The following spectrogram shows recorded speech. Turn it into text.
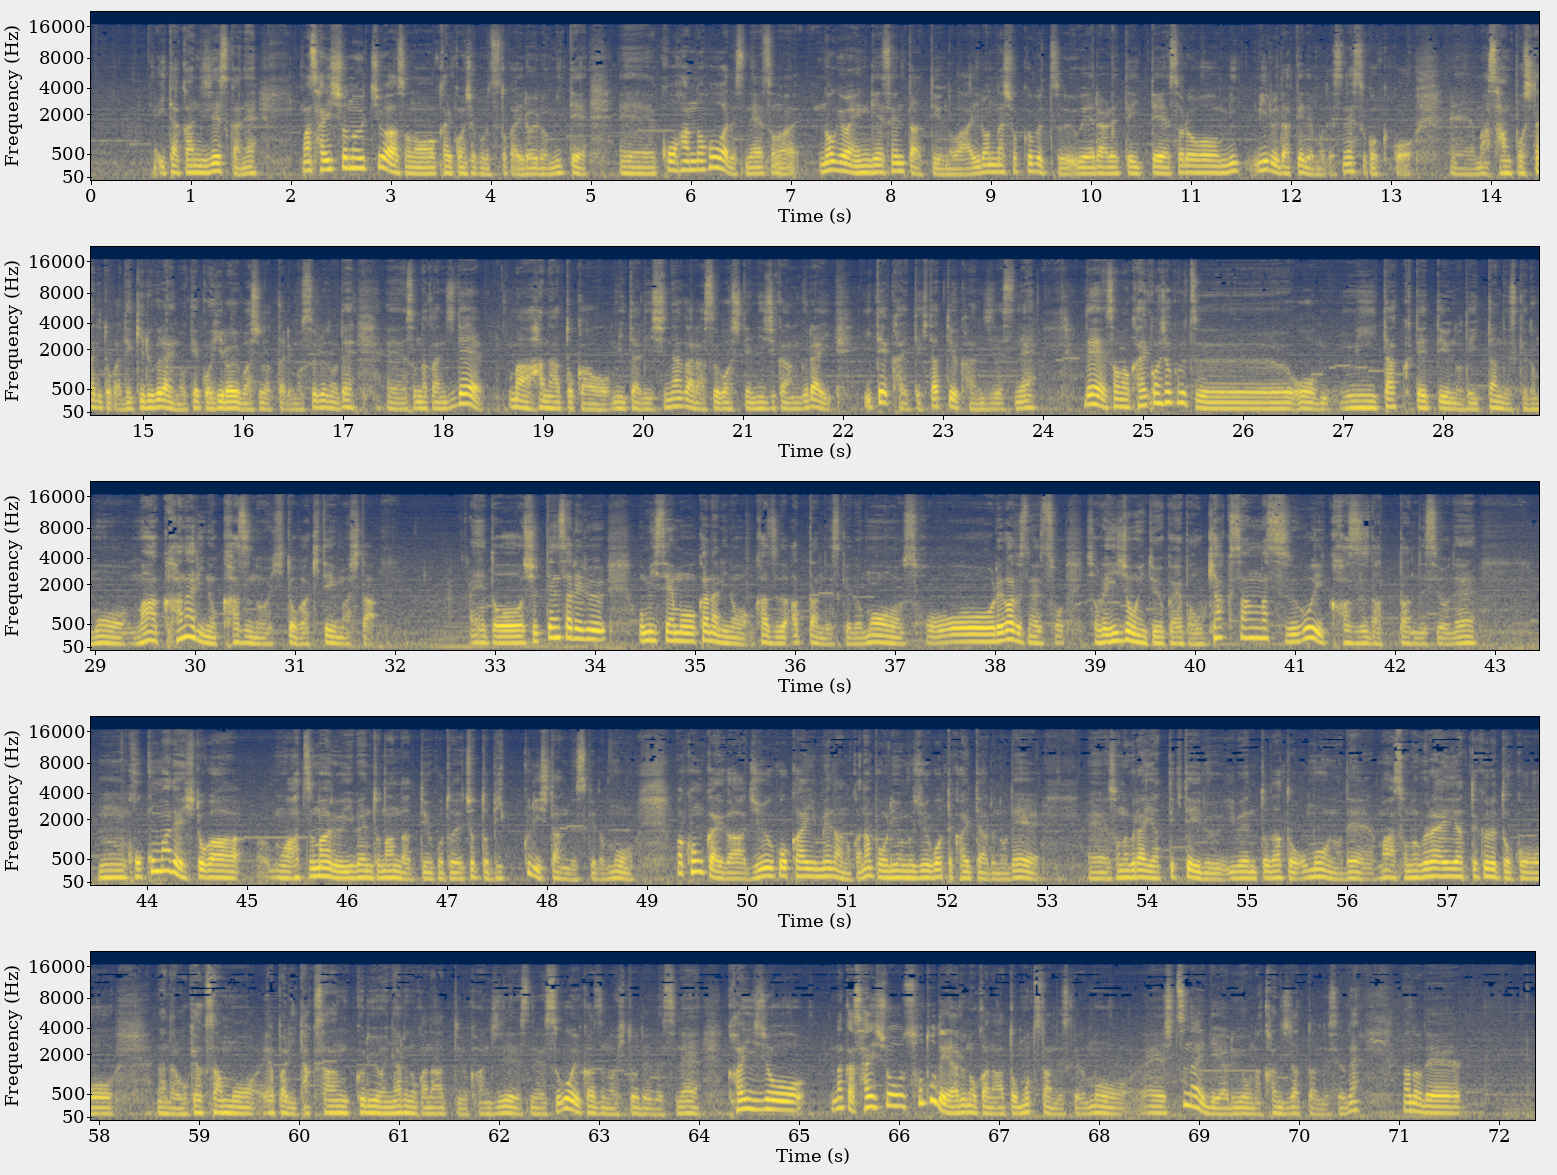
いた感じですかね。まあ、最初のうちはその開墾植物とかいろいろ見て、えー、後半の方はですねその農業園芸センターっていうのはいろんな植物植えられていてそれを見るだけでもですねすごくこう、えー、まあ、散歩したりとかできるぐらいの結構広い場所だったりもするので、えー、そんな感じで、まあ、花とかを見たりしながら過ごして2時間ぐらいいて帰ってきたっていう感じですね。でその開墾植物を見たくてっていうので行ったんですけどもまあかなりの数の人が来ていました。えーと、出店されるお店もかなりの数あったんですけどもそれがですねそれ以上にというかやっぱお客さんがすごい数だったんですよね。うん、ここまで人がもう集まるイベントなんだっていうことでちょっとびっくりしたんですけども、まあ、今回が15回目なのかなボリューム15って書いてあるのでえー、そのぐらいやってきているイベントだと思うのでまあそのぐらいやってくるとこうなんだろうお客さんもやっぱりたくさん来るようになるのかなっていう感じでですねすごい数の人でですね会場なんか最初外でやるのかなと思ってたんですけども、えー、室内でやるような感じだったんですよね。なので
